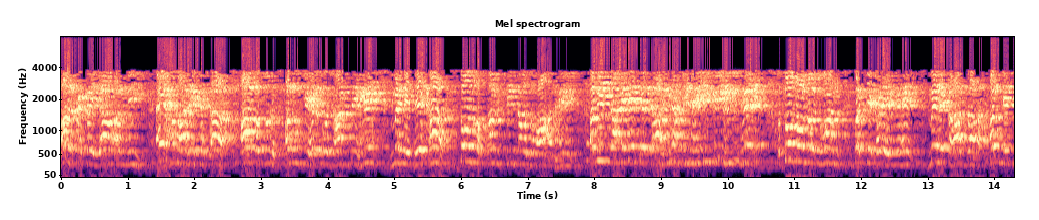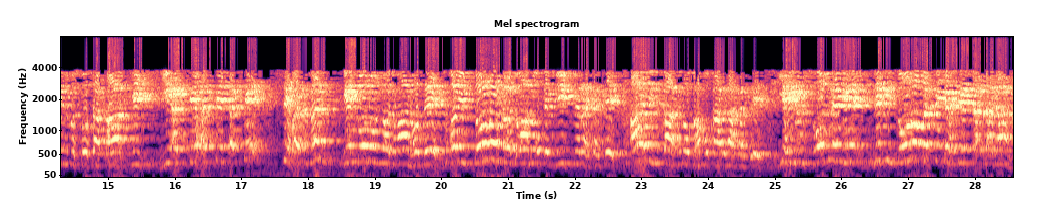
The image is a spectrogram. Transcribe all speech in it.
اور کہ یا امی اے ہمارے کٹا آپ ابو جہل کو جانتے ہیں، میں نے دیکھا دونوں کمسی نوجوان ہیں۔ ابھی دائرے سے داہیاں بھی نہیں ملی ہوئی ہیں، دونوں نوجوان بچے کھڑے ہوئے ہیں۔ میں نے کہا تھا اپنے دل میں سوچا کہا کہ یہ ہٹتے ہٹتے چلتے صحت مند یہ دونوں نوجوان ہوتے اور ان دونوں نوجوانوں کے بیچ میں رہ کر کے آج ان کافروں کا مقابلہ کرتے، یہی ہم سوچ رہے ہیں، لیکن دونوں بچے کہتے ہیں چاچا جان،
